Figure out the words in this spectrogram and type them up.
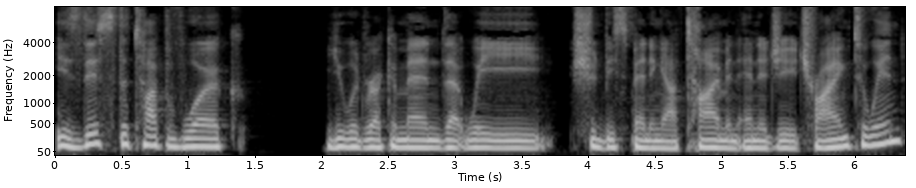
is this the type of work you would recommend that we should be spending our time and energy trying to win?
